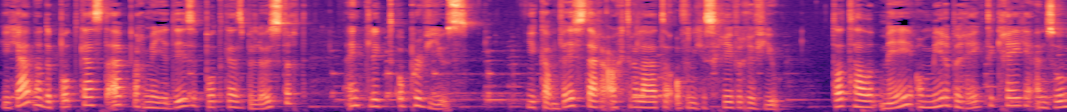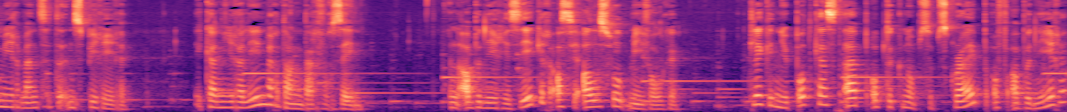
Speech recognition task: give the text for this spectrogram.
Je gaat naar de podcast-app waarmee je deze podcast beluistert en klikt op reviews. Je kan 5 sterren achterlaten of een geschreven review. Dat helpt mij om meer bereik te krijgen en zo meer mensen te inspireren. Ik kan hier alleen maar dankbaar voor zijn. En abonneer je zeker als je alles wilt meevolgen. Klik in je podcast-app op de knop subscribe of abonneren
